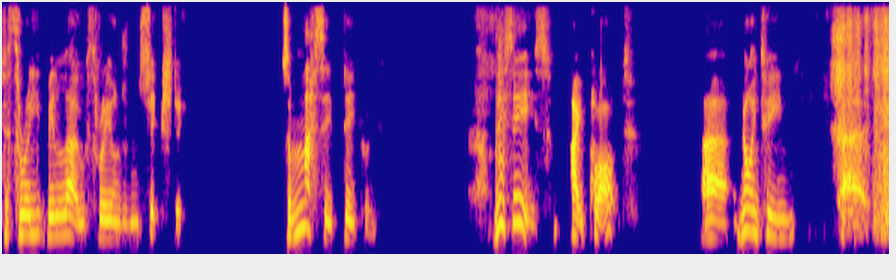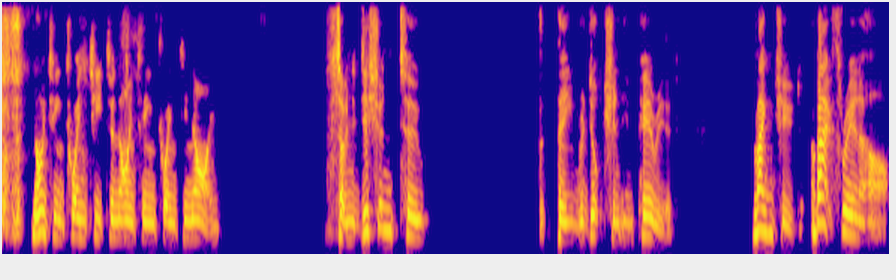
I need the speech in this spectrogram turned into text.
to three below 360. It's a massive decrease. This is a plot, uh, 19, uh, 1920 to 1929. So, in addition to the reduction in period, magnitude about three and a half,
